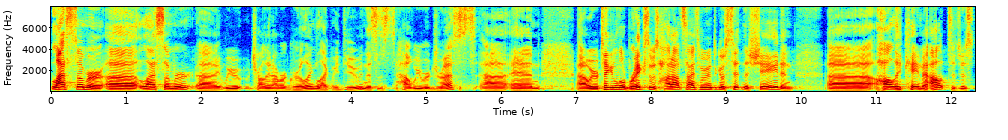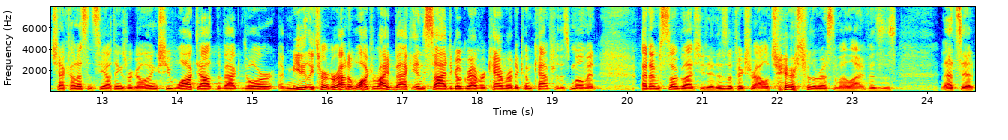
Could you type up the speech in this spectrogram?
last summer, uh, last summer, uh, we Charlie and I were grilling like we do, and this is how we were dressed. Uh, and uh, we were taking a little break, so it was hot outside, so we went to go sit in the shade. And uh, Holly came out to just check on us and see how things were going. She walked out the back door, immediately turned around and walked right back inside to go grab her camera to come capture this moment. And I'm so glad she did. This is a picture I will cherish for the rest of my life. This is, that's it.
